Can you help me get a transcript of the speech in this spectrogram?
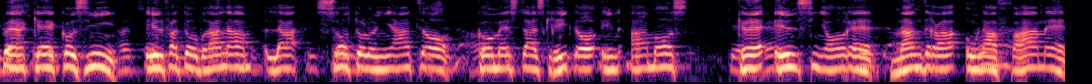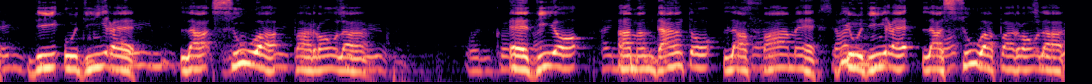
perché così il fatto Branham l'ha sottolineato come sta scritto in Amos che il Signore manderà una fame di udire la sua parola e Dio ha mandato la fame di udire la sua parola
